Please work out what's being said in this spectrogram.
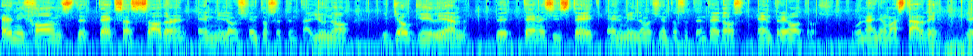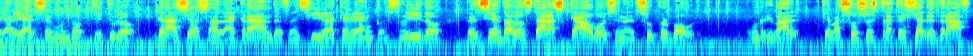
Ernie Holmes de Texas Southern en 1971 y Joe Gilliam de Tennessee State en 1972, entre otros. Un año más tarde llegaría el segundo título gracias a la gran defensiva que habían construido, venciendo a los Dallas Cowboys en el Super Bowl, un rival que basó su estrategia de draft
